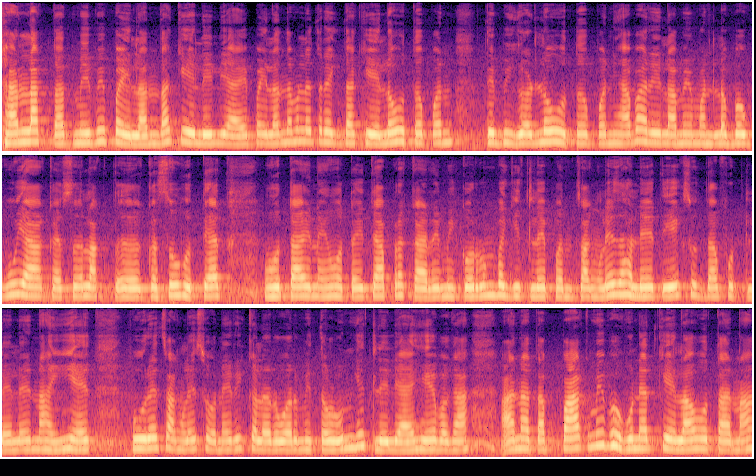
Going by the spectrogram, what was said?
छान लागतात. मी बी पहिल्यांदा केलेली आहे. पहिल्यांदा म्हटलं तर एकदा केलं होतं पण ते बिघडलं होतं. पण ह्या बारीला मी म्हटलं बघूया कसं लागतं कसं होत्यात. होत आहे नाही होत आहे त्या प्रकारे मी करून बघितले पण चांगले झालेत. एकसुद्धा फुटलेले नाही आहेत पुरे चांगले सोनेरी कलरवर मी तळून घेतलेले आहे. हे बघा. आणि आता पाक मी भगुण्यात केला होता ना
